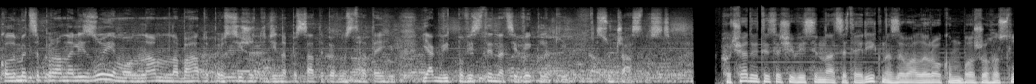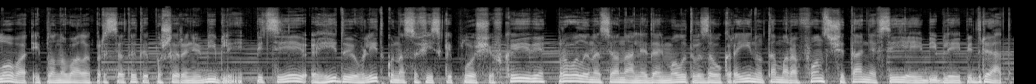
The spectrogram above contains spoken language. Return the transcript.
Коли ми це проаналізуємо, нам набагато простіше тоді написати певну стратегію, як відповісти на ці виклики сучасності. Хоча 2018 рік називали роком Божого Слова і планували присвятити поширенню Біблії, під цією егідою влітку на Софійській площі в Києві провели Національний день молитви за Україну та марафон з читання всієї Біблії підряд,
